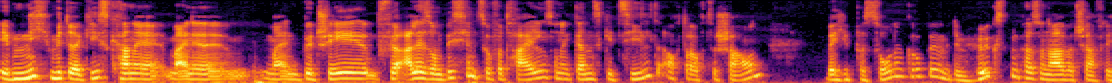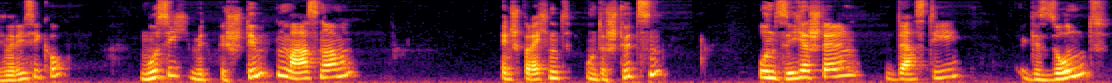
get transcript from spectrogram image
eben nicht mit der Gießkanne meine, mein Budget für alle so ein bisschen zu verteilen, sondern ganz gezielt auch darauf zu schauen, welche Personengruppe mit dem höchsten personalwirtschaftlichen Risiko muss ich mit bestimmten Maßnahmen entsprechend unterstützen und sicherstellen, dass die gesund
